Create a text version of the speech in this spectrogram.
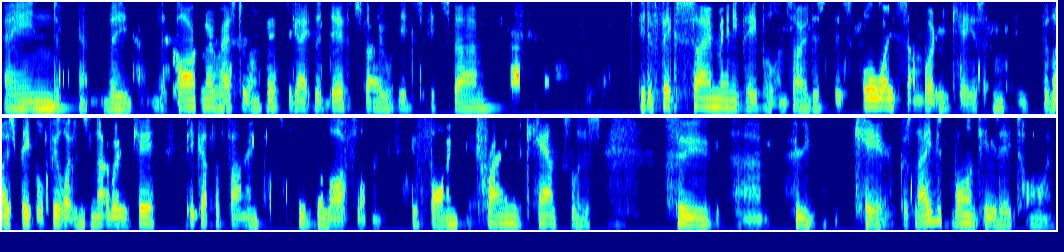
and the the coroner has to investigate the death. So it's it's um, it affects so many people, and so there's, there's always somebody who cares. And for those people feel like there's nobody to care, pick up the phone, speak the lifeline you'll find trained counsellors who um, who care because they just volunteer their time.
